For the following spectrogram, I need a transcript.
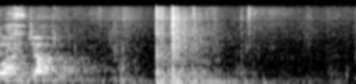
one, jump.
